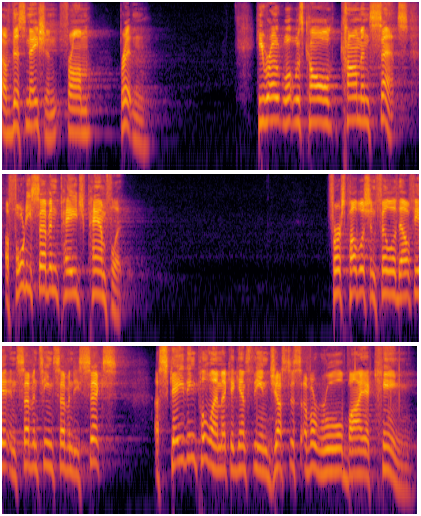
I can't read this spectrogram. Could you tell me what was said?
of this nation from Britain. He wrote what was called Common Sense, a 47 page pamphlet. First published in Philadelphia in 1776, a scathing polemic against the injustice of a rule by a king.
